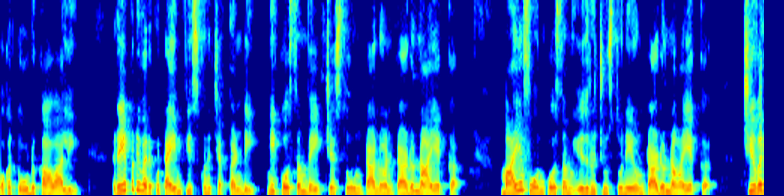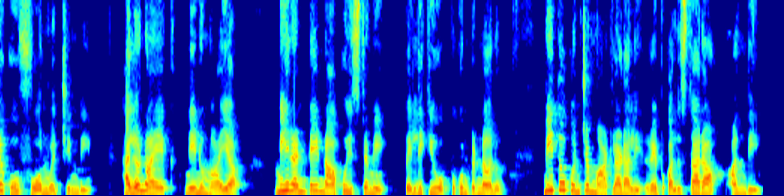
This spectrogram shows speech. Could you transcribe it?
ఒక తోడు కావాలి. రేపటి వరకు టైం తీసుకుని చెప్పండి. మీకోసం వెయిట్ చేస్తూ ఉంటాను అంటాడు నాయక్. మాయ ఫోన్ కోసం ఎదురు చూస్తూనే ఉంటాడు నాయక్. చివరకు ఫోన్ వచ్చింది. హలో నాయక్ నేను మాయా. మీరంటే నాకు ఇష్టమే పెళ్ళికి ఒప్పుకుంటున్నాను. మీతో కొంచెం మాట్లాడాలి రేపు కలుస్తారా? అంది.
